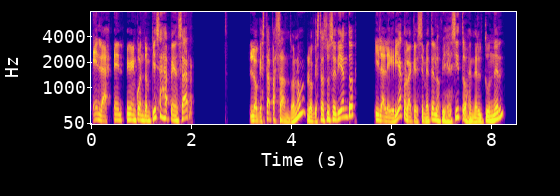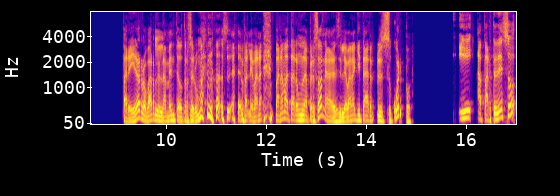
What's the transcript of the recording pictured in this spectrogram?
en, la, en, en cuanto empiezas a pensar lo que está pasando, ¿no? Lo que está sucediendo y la alegría con la que se meten los viejecitos en el túnel para ir a robarle la mente a otro ser humano. Le van a, van a matar a una persona, le van a quitar su cuerpo. Y aparte de eso,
